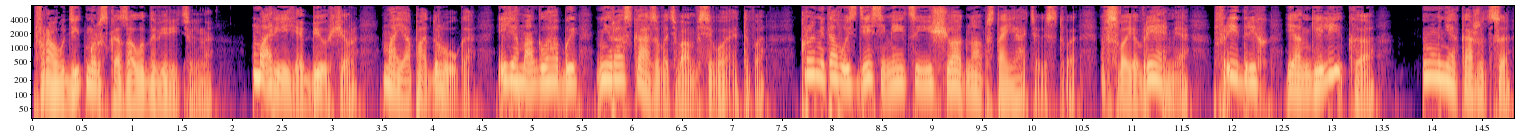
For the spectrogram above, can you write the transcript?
Фрау Дитмар сказала доверительно. «Мария Бюхер, моя подруга, и я могла бы не рассказывать вам всего этого. Кроме того, здесь имеется еще одно обстоятельство. В свое время Фридрих и Ангелика... Мне кажется,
